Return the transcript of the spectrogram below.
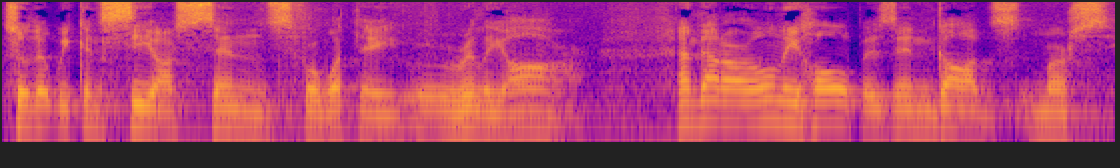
so that we can see our sins for what they really are, and that our only hope is in God's mercy.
